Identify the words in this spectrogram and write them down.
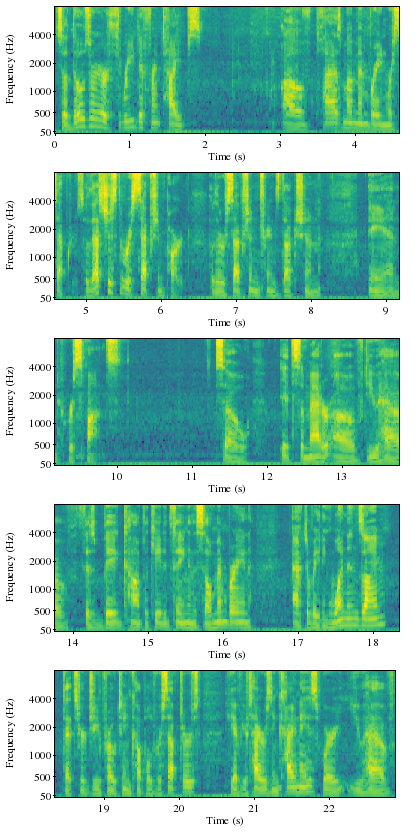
So those are your three different types of plasma membrane receptors. So that's just the reception part of the reception, transduction, and response. So it's a matter of do you have this big complicated thing in the cell membrane activating one enzyme, that's your G protein coupled receptors. You have your tyrosine kinase where you have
